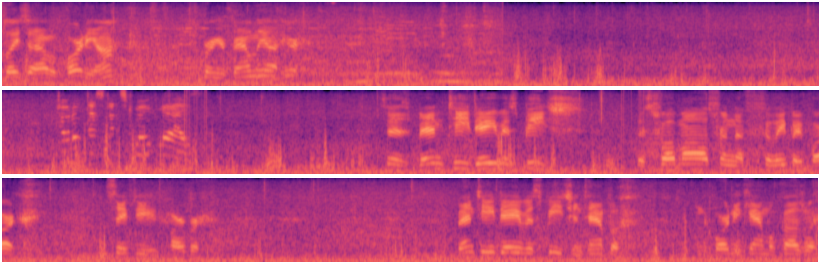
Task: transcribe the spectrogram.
Place to have a party, huh? Bring your family out here. Total distance 12 miles. It says Ben T. Davis Beach. That's 12 miles from the Philippe Park Safety Harbor. Ben T. Davis Beach in Tampa on the Courtney Campbell Causeway.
